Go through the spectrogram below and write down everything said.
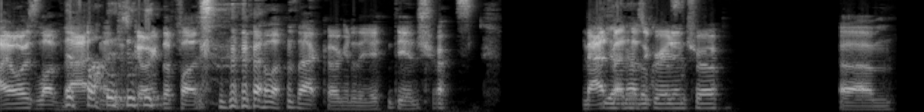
I always love that, and then just fuzz. going the fuzz. I love that going into the the intros. Mad Yeah, Men has a great fuzz- intro. Um,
